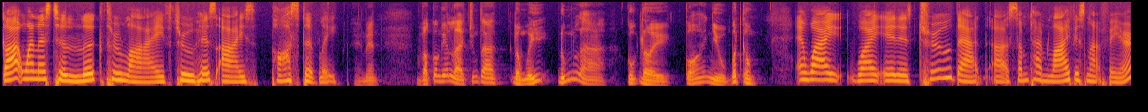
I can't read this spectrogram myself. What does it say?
God wants us to look through life through His eyes positively. Amen. và có nghĩa là chúng ta đồng ý đúng là cuộc đời có nhiều bất công And why why it is true that uh, sometimes life is not fair.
